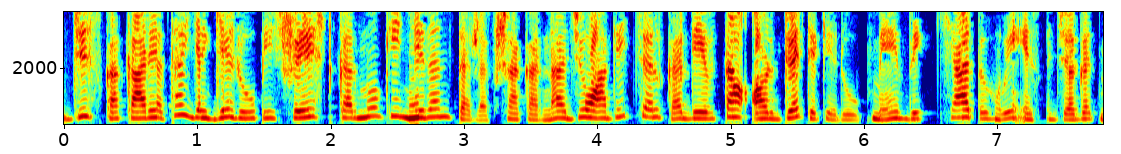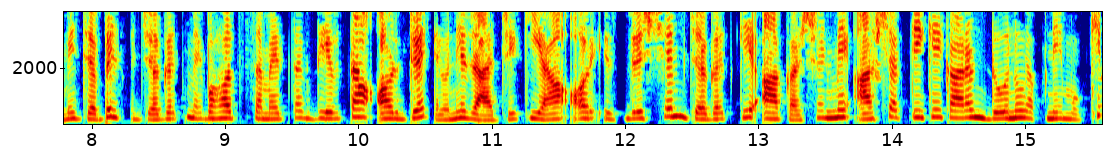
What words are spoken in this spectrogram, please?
जिसका कार्य था यज्ञ रूपी श्रेष्ठ कर्मों की निरंतर रक्षा करना, जो आगे चलकर देवता और दैत्य के रूप में विख्यात हुए इस जगत में, जब इस जगत में बहुत समय तक देवता और दैत्यों ने राज्य किया और इस दृश्यम जगत के आकर्षण में आशक्ति के कारण दोनों अपने मुख्य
